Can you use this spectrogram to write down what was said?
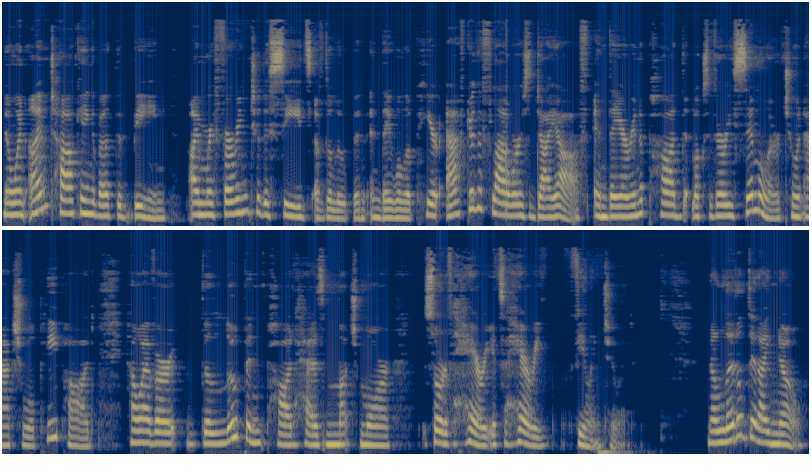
Now, when I'm talking about the bean, I'm referring to the seeds of the lupin and they will appear after the flowers die off and they are in a pod that looks very similar to an actual pea pod. However, the lupin pod has much more sort of hairy, it's a hairy feeling to it. Now, little did I know,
